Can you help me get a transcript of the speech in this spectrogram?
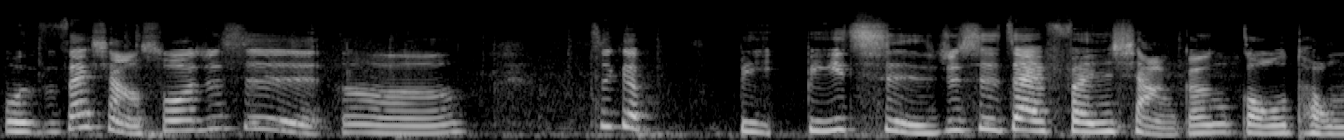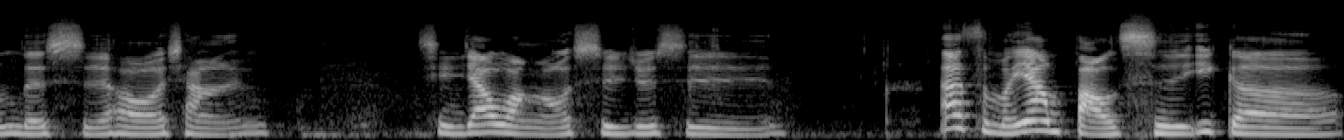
我在想说，就是嗯、这个彼彼此就是在分享跟沟通的时候，想请教王老师，就是要怎么样保持一个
